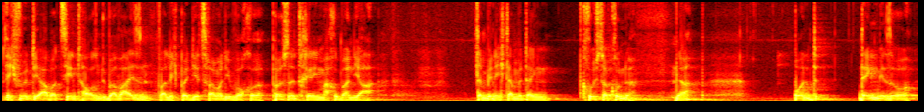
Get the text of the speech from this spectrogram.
ich würde dir aber 10.000 überweisen, weil ich bei dir zweimal die Woche Personal Training mache über ein Jahr, dann bin ich damit dein größter Kunde. Ja? Und denk mir so,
